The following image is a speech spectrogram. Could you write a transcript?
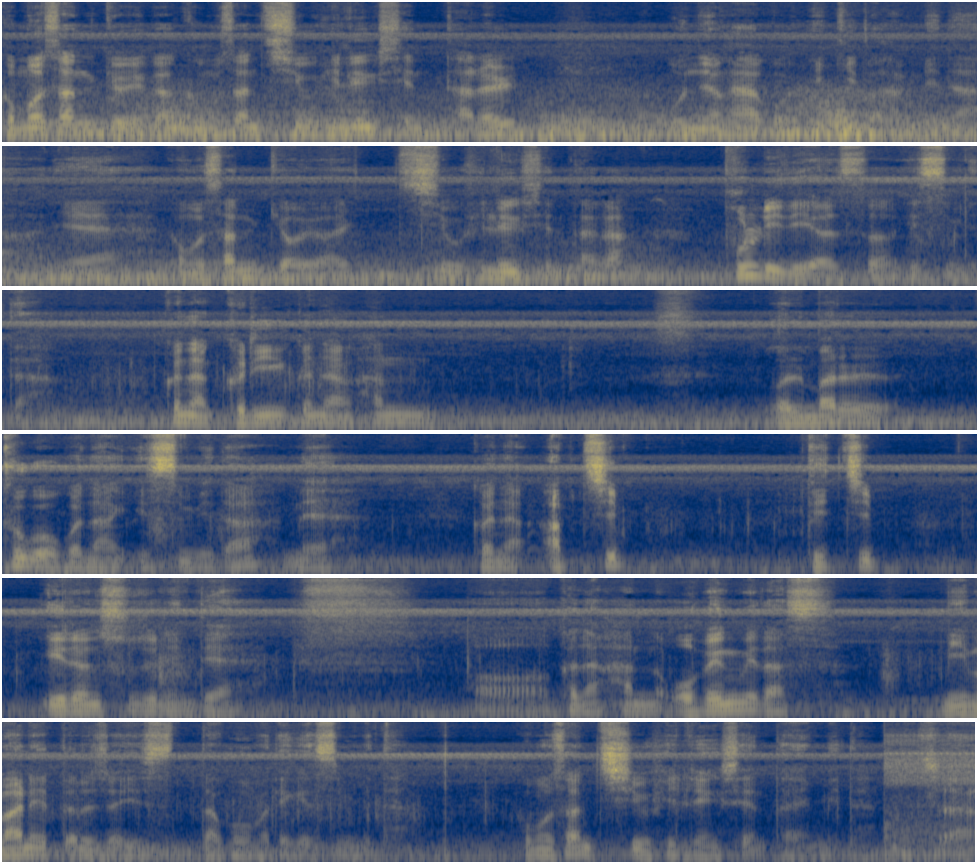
금오산 교회가 금오산 치유 힐링 센터를 운영하고 있기도 합니다. 예. 금오산 교회와 치유 힐링 센터가 분리되어서 있습니다. 그냥 그리 그냥 한 얼마를 두고 그냥 있습니다. 네. 그냥 앞집, 뒷집 이런 수준인데 어, 그냥 한 500m 미만에 떨어져 있다 보면 되겠습니다. 금호산 치유 힐링 센터입니다. 자,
